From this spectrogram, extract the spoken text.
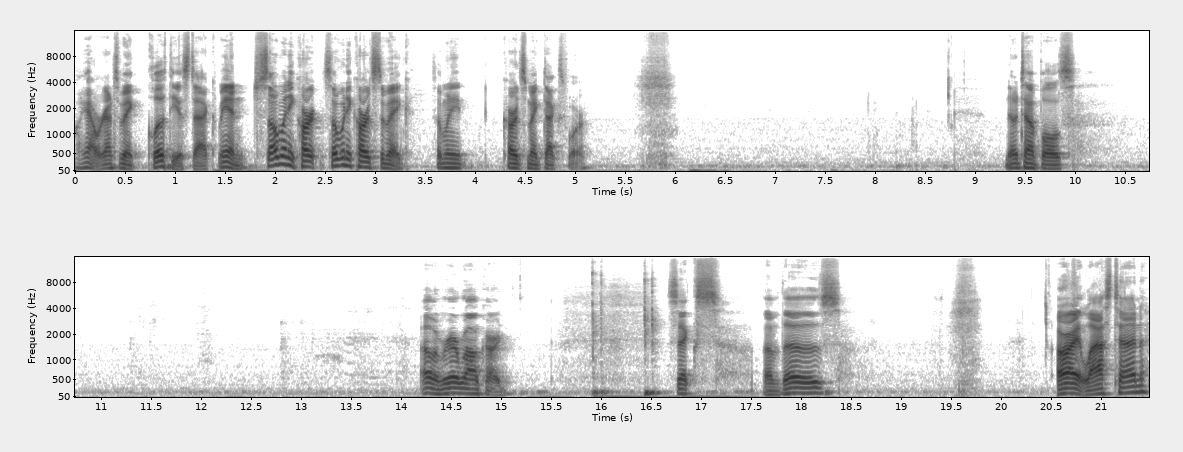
Oh yeah, we're gonna have to make Klothys deck. Man, so many card so many cards to make. So many cards to make decks for. No temples. Oh, a rare wild card. Six of those. All right, last 10.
